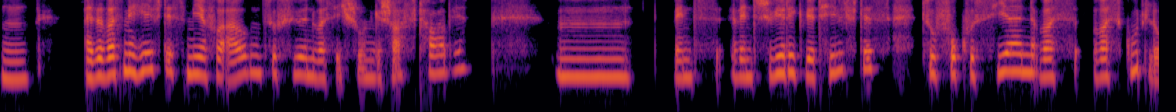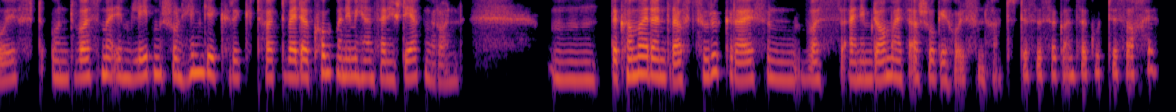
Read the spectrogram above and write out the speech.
Hm. Also was mir hilft, ist mir vor Augen zu führen, was ich schon geschafft habe. Hm, wenn es schwierig wird, hilft es, zu fokussieren, was, was gut läuft und was man im Leben schon hingekriegt hat, weil da kommt man nämlich an seine Stärken ran. Mm, da kann man dann darauf zurückgreifen, was einem damals auch schon geholfen hat. Das ist eine ganz eine gute Sache.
